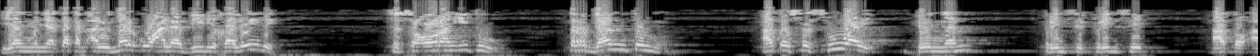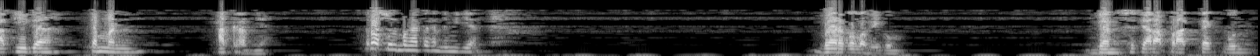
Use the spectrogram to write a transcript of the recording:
yang menyatakan al-mar'u ala dini khalili. Seseorang itu tergantung atau sesuai dengan prinsip-prinsip atau akidah teman akrabnya. Rasul mengatakan demikian. Barakallahu fikum dan secara praktek pun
